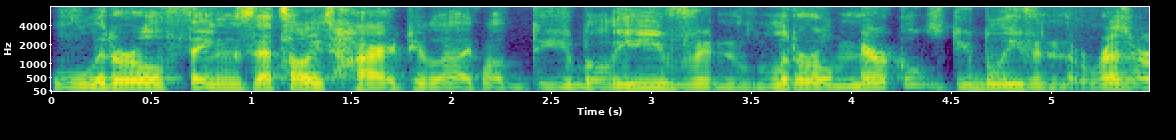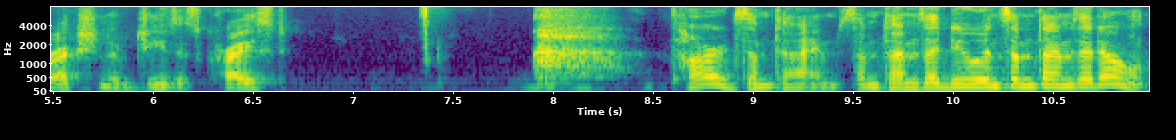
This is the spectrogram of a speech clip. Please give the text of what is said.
literal things that's always hard. People are like well do you believe in literal miracles? Do you believe in the resurrection of jesus christ it's hard sometimes. Sometimes I do, and sometimes I don't,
